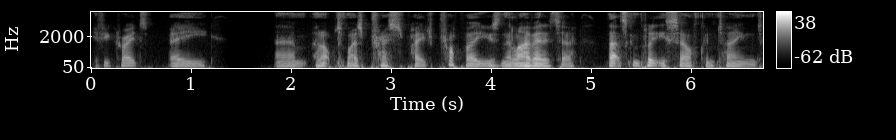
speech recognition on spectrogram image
If you create a um, an optimized press page proper using the live editor, that's completely self-contained.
